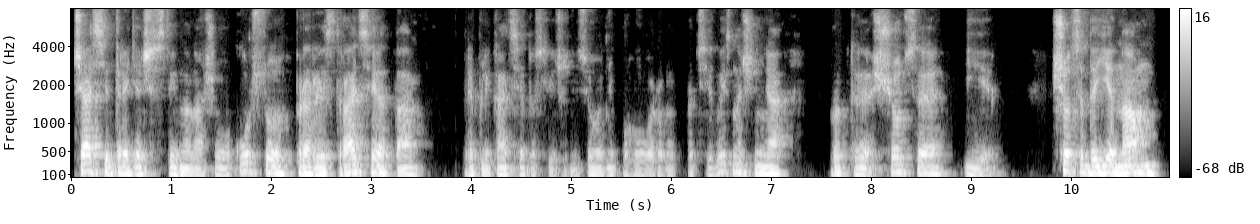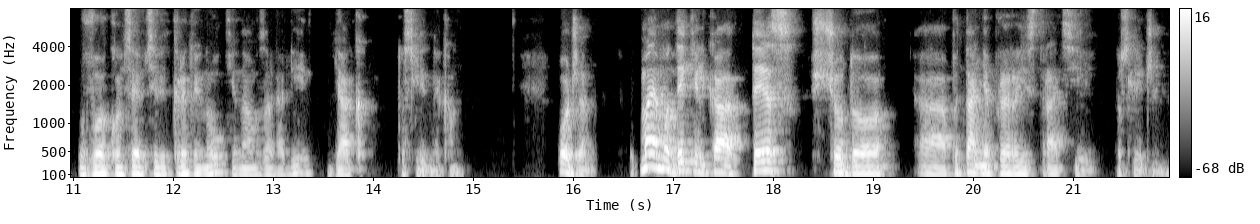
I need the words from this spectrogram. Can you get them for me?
часі третя частина нашого курсу пререєстрація та реплікація досліджень. Сьогодні поговоримо про ці визначення, про те, що це і що це дає нам в концепції відкритої науки, нам взагалі як дослідникам. Отже, маємо декілька тез щодо е, питання пререєстрації дослідження.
